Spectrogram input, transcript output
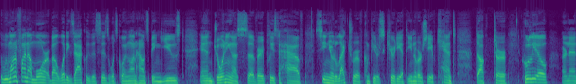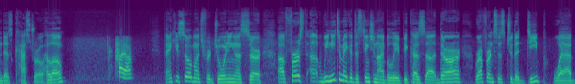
we want to find out more about what exactly this is, what's going on, how it's being used. And joining us, uh, very pleased to have Senior Lecturer of Computer Security at the University of Kent, Dr. Julio Hernandez Castro. Hello. Hiya. Thank you so much for joining us, sir. Uh, first, uh, we need to make a distinction, I believe, because uh, there are references to the deep web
